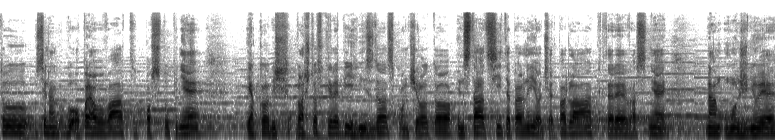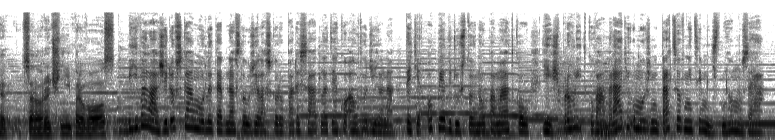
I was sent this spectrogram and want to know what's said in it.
tu synagogu opravovat postupně, jako když vlaštovky lepí hnízdo, skončilo to instalací tepelného čerpadla, které vlastně nám umožňuje celoroční provoz. Bývalá židovská modlitebna sloužila skoro 50 let jako autodílna. Teď je opět důstojnou památkou, jejíž prohlídku vám rádi umožní pracovníci místního muzea.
